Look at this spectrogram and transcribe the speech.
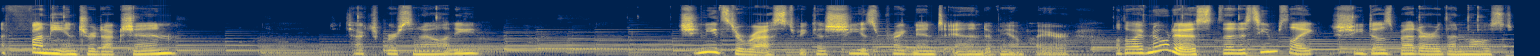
A funny introduction. Detect personality. She needs to rest because she is pregnant and a vampire. Although I've noticed that it seems like she does better than most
